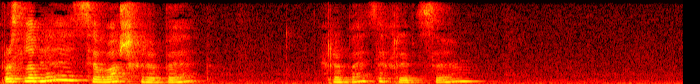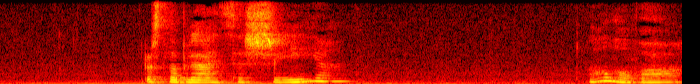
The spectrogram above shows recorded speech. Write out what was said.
Розслабляється ваш хребет, хребет за хребцем. Розслабляється шия, голова.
